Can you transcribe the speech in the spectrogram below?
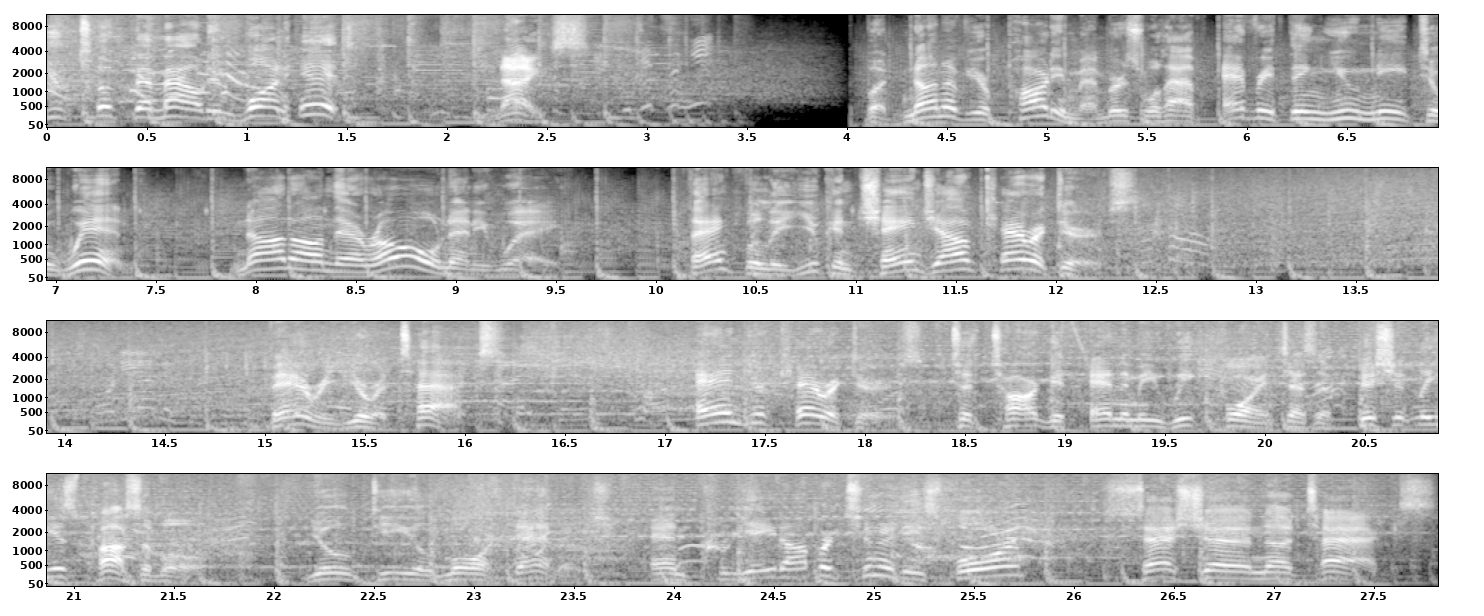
You took them out in one hit! Nice! But none of your party members will have everything you need to win. Not on their own, anyway. Thankfully, you can change out characters. Vary your attacks and your characters to target enemy weak points as efficiently as possible. You'll deal more damage and create opportunities for session attacks.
